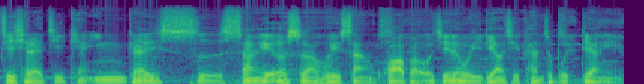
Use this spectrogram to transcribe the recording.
接下来几天，应该是三月二十号会上画吧。我觉得我一定要去看这部电影。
